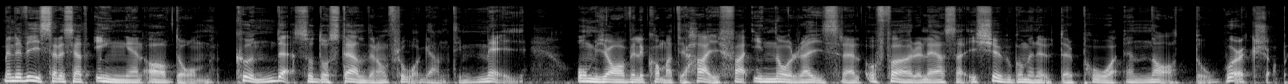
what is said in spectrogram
men det visade sig att ingen av dem kunde, så då ställde de frågan till mig om jag ville komma till Haifa i norra Israel och föreläsa i 20 minuter på en NATO-workshop.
